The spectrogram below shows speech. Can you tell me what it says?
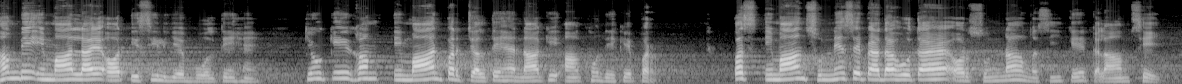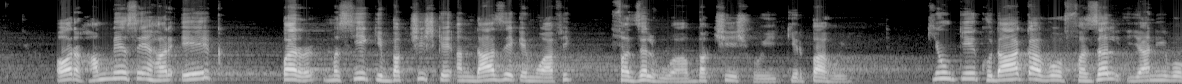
ہم بھی ایمان لائے اور اسی لیے بولتے ہیں، کیونکہ ہم ایمان پر چلتے ہیں، نہ کہ آنکھوں دیکھے پر۔ بس ایمان سننے سے پیدا ہوتا ہے اور سننا مسیح کے کلام سے۔ اور ہم میں سے ہر ایک پر مسیح کی بخشش کے اندازے کے موافق فضل ہوا، بخشش ہوئی، کرپا ہوئی۔ کیونکہ خدا کا وہ فضل یعنی وہ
